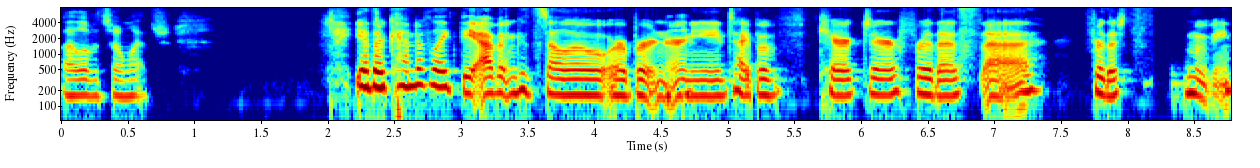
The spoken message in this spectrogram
I love it so much. Yeah, they're kind of like the Abbott and Costello or Bert and Mhm. Ernie type of character for this uh for this movie.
